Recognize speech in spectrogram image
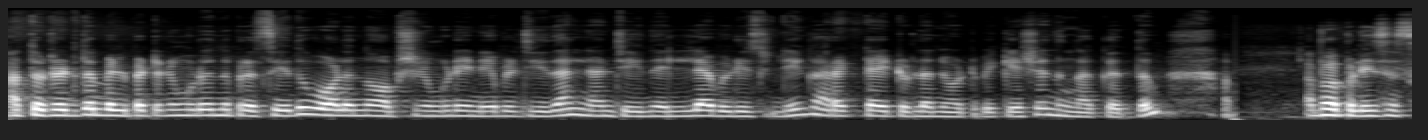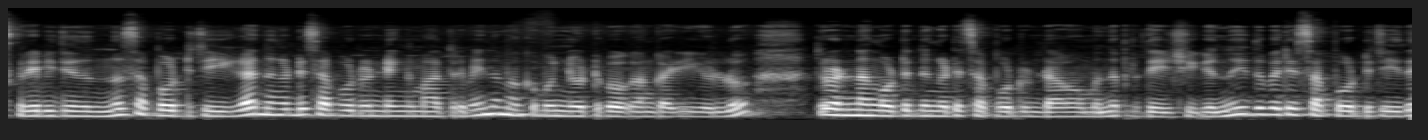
ആ തൊട്ടടുത്ത ബെൽ ബട്ടണും കൂടി ഒന്ന് പ്രസ് ചെയ്ത് ഓൾ എന്ന ഓപ്ഷനും കൂടി എനേബിൾ ചെയ്താൽ ഞാൻ ചെയ്യുന്ന എല്ലാ വീഡിയോസിന്റെയും കറക്റ്റായിട്ടുള്ള നോട്ടിഫിക്കേഷൻ നിങ്ങൾക്ക് എത്തും അപ്പോൾ പ്ലീസ് സബ്സ്ക്രൈബ് ചെയ്തൊന്ന് സപ്പോർട്ട് ചെയ്യുക. നിങ്ങളുടെ സപ്പോർട്ട് ഉണ്ടെങ്കിൽ മാത്രമേ നമുക്ക് മുന്നോട്ട് പോകാൻ കഴിയുള്ളൂ. തുടർന്ന് അങ്ങോട്ട് നിങ്ങളുടെ സപ്പോർട്ട് ഉണ്ടാകുമെന്ന് പ്രതീക്ഷിക്കുന്നു. ഇതുവരെ സപ്പോർട്ട് ചെയ്ത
